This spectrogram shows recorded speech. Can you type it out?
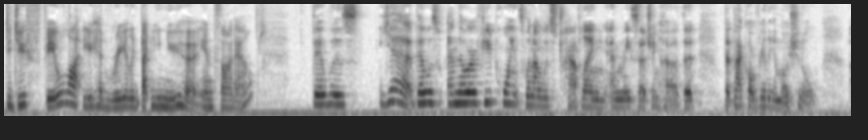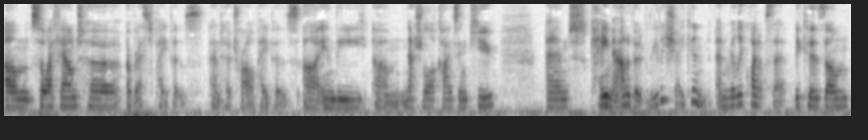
did you feel like you had really, like you knew her inside out? There was, yeah, there was, and there were a few points when I was traveling and researching her that that that got really emotional. Um, so I found her arrest papers and her trial papers uh, in the um, National Archives in Kew, and came out of it really shaken and really quite upset because um,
